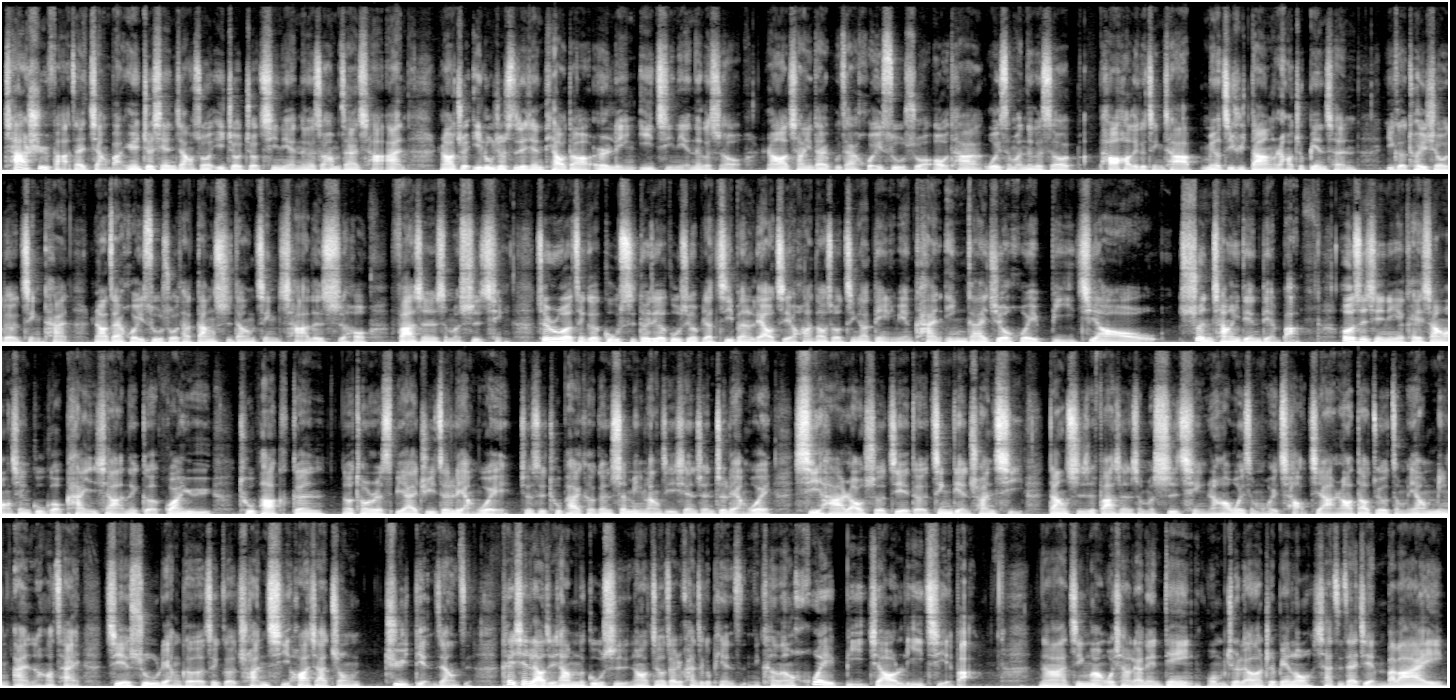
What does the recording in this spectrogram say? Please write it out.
插叙法再讲吧，因为就先讲说一九九七年那个时候他们正在查案，然后就一路就直接先跳到二零一几年那个时候，然后强尼戴普再回溯说，哦，他为什么那个时候好好的一个警察没有继续当，然后就变成一个退休的警探，然后再回溯说他当时当警察的时候发生了什么事情。所以如果这个故事对这个故事有比较基本的了解的话，到时候进到电影里面看，应该就会比较顺畅一点点吧。或者是其实你也可以上网先 Google 看一下那个关于 Tupac 跟 Notorious B.I.G 这两位，就是 Tupac 跟声名狼藉先生这两位嘻哈饶舌界的经典传奇，当时是发生什么事情，然后为什么会吵架，然后到最后怎么样命案，然后才结束两个这个传奇画下中句点这样子，可以先了解一下他们的故事，然后之后再去看这个片子，你可能会比较理解吧。那今晚我想聊点电影，我们就聊到这边喽，下次再见，拜拜。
